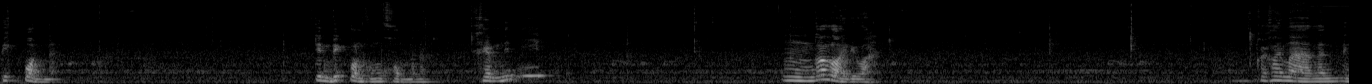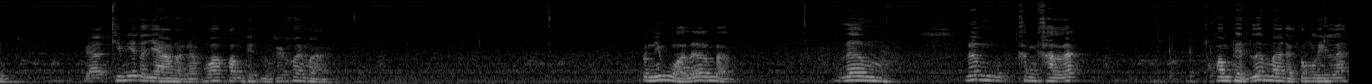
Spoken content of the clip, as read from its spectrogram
พริกป่นอะกลิ่นพริกป่นขมๆมันนะเค็มนิดๆอืมก็อร่อยดีว่ะ ค่อยๆมานั้นหนึ่งเดี๋ยวคลิปนี้จะยาวหน่อยนะ เพราะว่าความเผ็ดมันค่อย ๆมา ตอนนี้หัวเริ่มแบบ เริ่ม เริ่มคันๆแล้วความเผ็ดเริ่มมาจากตรงลิ้นแล้ว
